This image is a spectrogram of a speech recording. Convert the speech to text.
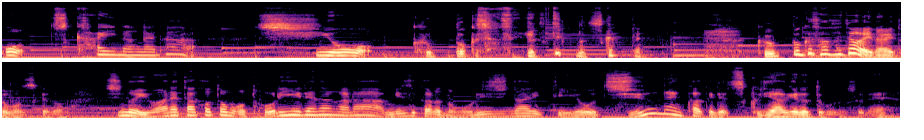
を使いながら死を屈服させるっていうんですかね。屈服させてはいないと思うんですけど死の言われたことも取り入れながら自らのオリジナリティを10年かけて作り上げるってことですよね。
